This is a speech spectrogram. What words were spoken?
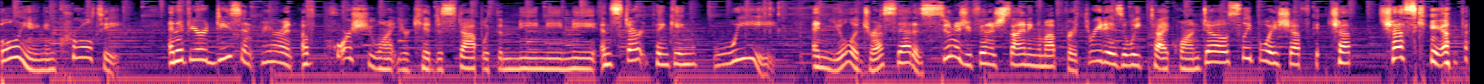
bullying and cruelty. And if you're a decent parent, of course you want your kid to stop with the me, me, me and start thinking we. And you'll address that as soon as you finish signing them up for three days a week taekwondo, sleepaway chef, chef, chess camp,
